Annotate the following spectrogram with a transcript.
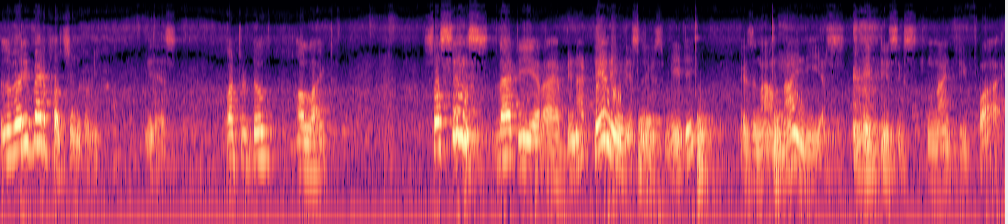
was a very bad fortune to me. Yes. What to do? All right. So since that year I have been attending this news meeting. It's now nine years, 86 to 95.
